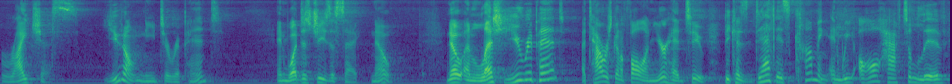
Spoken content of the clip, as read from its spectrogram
righteous. You don't need to repent. And what does Jesus say? No. No, unless you repent, a tower's going to fall on your head too, because death is coming and we all have to live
